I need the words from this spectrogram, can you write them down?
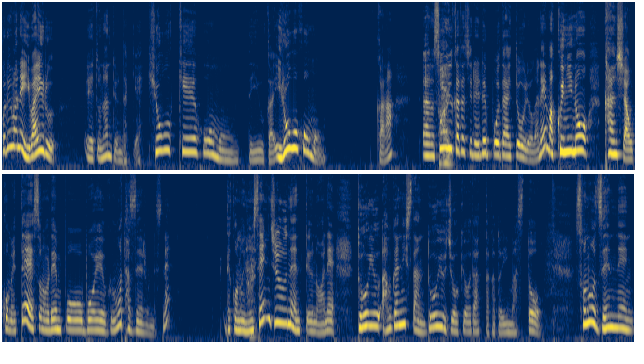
これはねいわゆるえー、と何て言うんだっけ？表敬訪問っていうか慰労訪問かな？あのそういう形で連邦大統領がね、まあ、国の感謝を込めてその連邦防衛軍を訪ねるんですね。でこの2010年っていうのはねどういうアフガニスタンどういう状況だったかと言いますとその前年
